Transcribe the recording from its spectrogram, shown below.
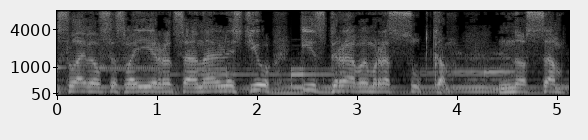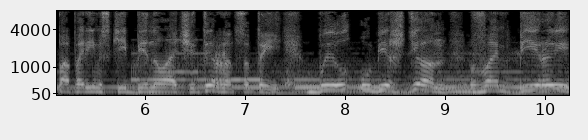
славился своей рациональностью и здравым рассудком. Но сам Папа Римский Бенуа XIV был убежден, вампиры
